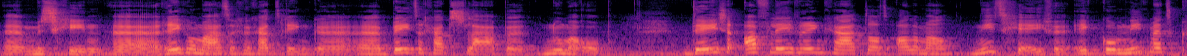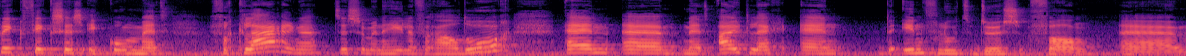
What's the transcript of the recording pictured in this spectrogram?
eh, misschien eh, regelmatiger gaat drinken, eh, beter gaat slapen, noem maar op. Deze aflevering gaat dat allemaal niet geven. Ik kom niet met quick fixes. Ik kom met verklaringen tussen mijn hele verhaal door. En ehm, met uitleg en de invloed dus van. Ehm,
